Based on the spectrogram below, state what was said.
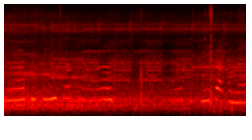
Nakikita ko na. Nakikita ko na.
